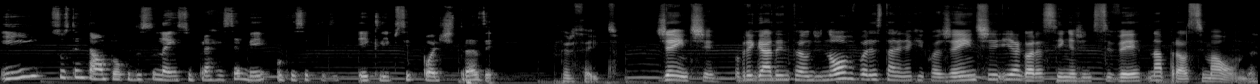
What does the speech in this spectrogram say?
e sustentar um pouco do silêncio para receber o que esse eclipse pode te trazer. Perfeito. Gente, obrigada então de novo por estarem aqui com a gente e agora sim a gente se vê na próxima onda.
